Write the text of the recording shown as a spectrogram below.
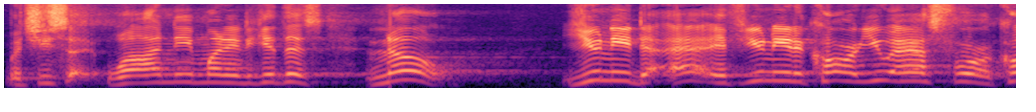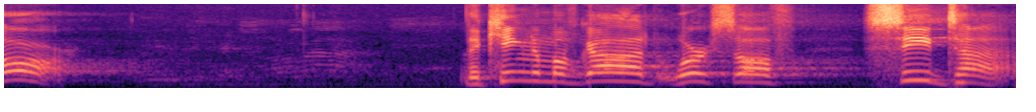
But you say, well, I need money to get this. No. You need to, if you need a car, you ask for a car. The kingdom of God works off seed time,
